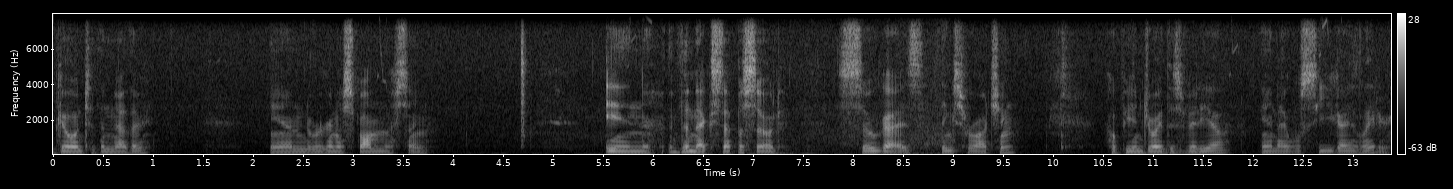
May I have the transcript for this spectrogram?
go into the nether. And we're gonna spawn this thing in the next episode. So guys, thanks for watching. Hope you enjoyed this video, and I will see you guys later.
